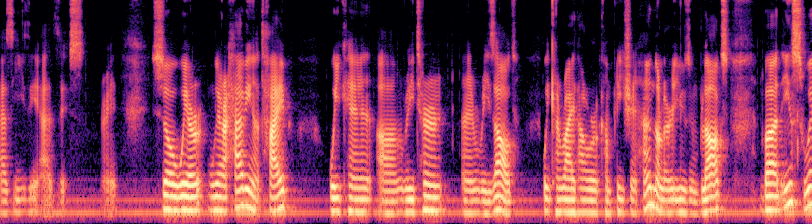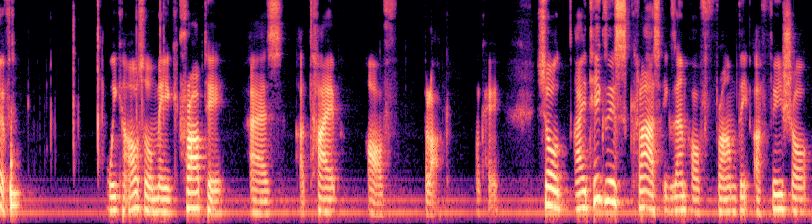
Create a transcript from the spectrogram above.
as easy as this, right? So we're we are having a type, we can uh, return a result. We can write our completion handler using blocks, but in Swift we can also make property as a type of block. Okay, so I take this class example from the official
